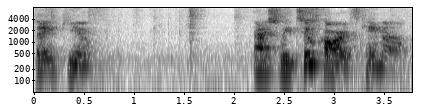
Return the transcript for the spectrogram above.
Thank you. Actually, two cards came out.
